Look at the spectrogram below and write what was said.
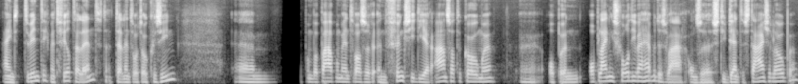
eind 20 met veel talent. Talent wordt ook gezien. Um, op een bepaald moment was er een functie die er aan zat te komen op een opleidingsschool die wij hebben, dus waar onze studenten stage lopen,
